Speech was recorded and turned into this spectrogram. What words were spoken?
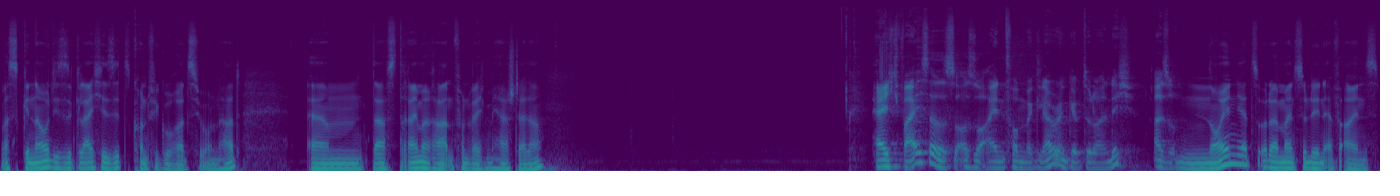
was genau diese gleiche Sitzkonfiguration hat. Ähm, darfst dreimal raten, von welchem Hersteller. Hä, ich weiß, dass es also einen von McLaren gibt, oder nicht? Also, Neuen jetzt oder meinst du den F1?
